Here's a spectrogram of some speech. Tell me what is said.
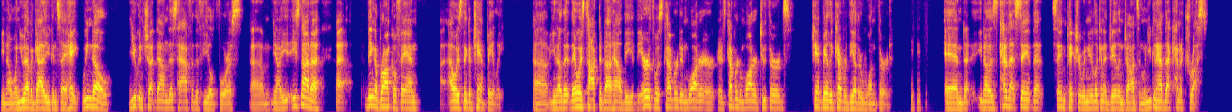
You know, when you have a guy that you can say, "Hey, we know you can shut down this half of the field for us." Um, you know, he, he's not a, a, being a Bronco fan. I always think of Champ Bailey. Uh, you know, they, they always talked about how the the earth was covered in water, or it's covered in water two thirds. Champ Bailey covered the other one third. and uh, you know, it's kind of that same that same picture when you're looking at Jaylon Johnson, when you can have that kind of trust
